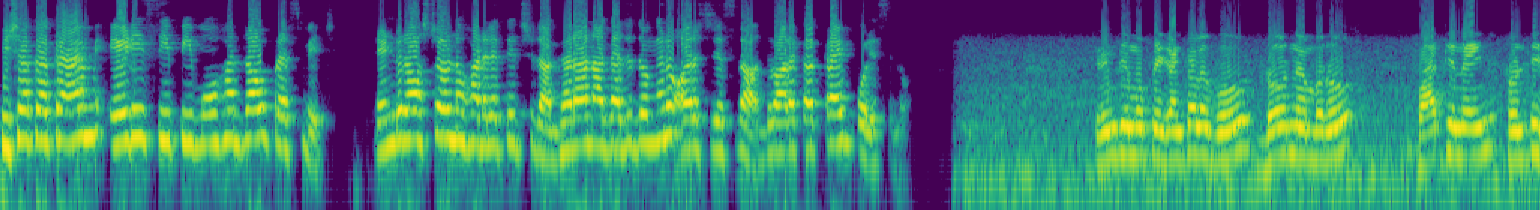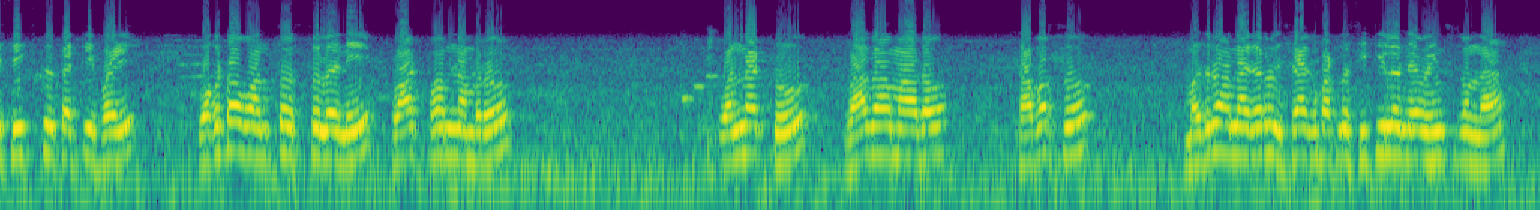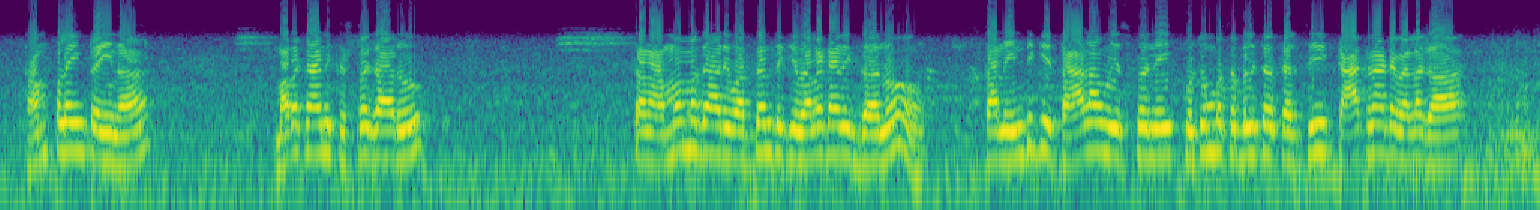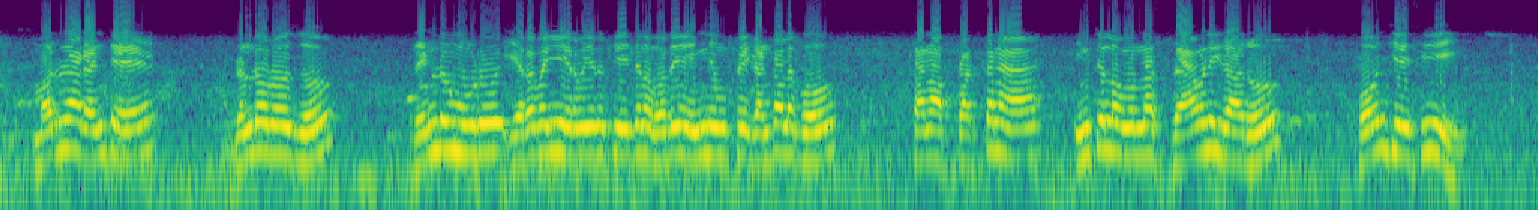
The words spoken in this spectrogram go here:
Visakha crime ADCP Mohan Rao press meet. రెండు రాష్ట్రాలను హడలెత్తించిన ఘరానా గజ దొంగను అరెస్ట్ చేసిన ద్వారకా క్రైమ్ పోలీసులు. ఎనిమిది ముప్పై గంటలకు door number forty nine twenty six thirty five ఒకటో అంతస్తులోని platform number one not two Radhamadhav towers Madhuranagar Visakhapatnam సిటీలో నిర్వహించుతున్న కంప్లైంట్ అయిన మరకాని కృష్ణ గారు తన అమ్మమ్మ గారి వర్ధంతికి వెళ్ళడానికి గాను తన ఇంటికి తాళం వేసుకొని కుటుంబ సభ్యులతో కలిసి కాకినాడ వెళ్ళగా మరునాడు అంటే రెండో రోజు రెండు మూడు ఇరవై ఇరవై ఐదు తేదీన ఉదయం ఎనిమిది ముప్పై గంటలకు తన ప్రక్కన ఇంటిలో ఉన్న శ్రావణి గారు ఫోన్ చేసి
